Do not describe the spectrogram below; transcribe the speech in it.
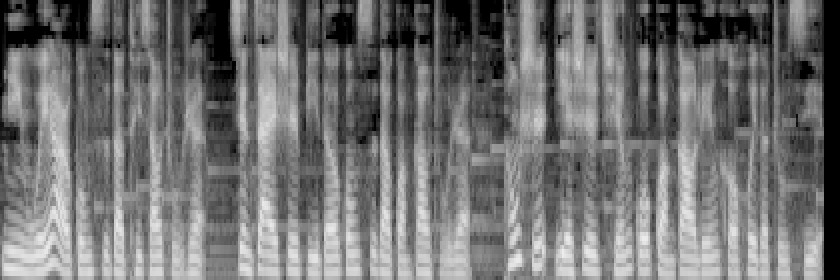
敏维尔公司的推销主任，现在是彼得公司的广告主任，同时也是全国广告联合会的主席。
